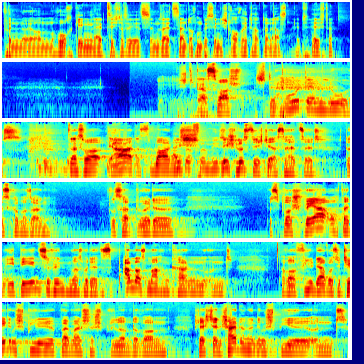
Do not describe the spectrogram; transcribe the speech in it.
von eurem Hoch gegen Leipzig, dass ihr jetzt im Salz dann doch ein bisschen die Strauchheit habt in der ersten Hälf- Hälfte? Das war, Stimmt. Wo denn los? das war, ja, das war nicht, Also für mich- nicht lustig, die erste Halbzeit. Das kann man sagen. Das hat heute, das war schwer, auch dann Ideen zu finden, was man jetzt anders machen kann und da war viel Nervosität im Spiel bei manchen Spielern, da waren schlechte Entscheidungen im Spiel und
